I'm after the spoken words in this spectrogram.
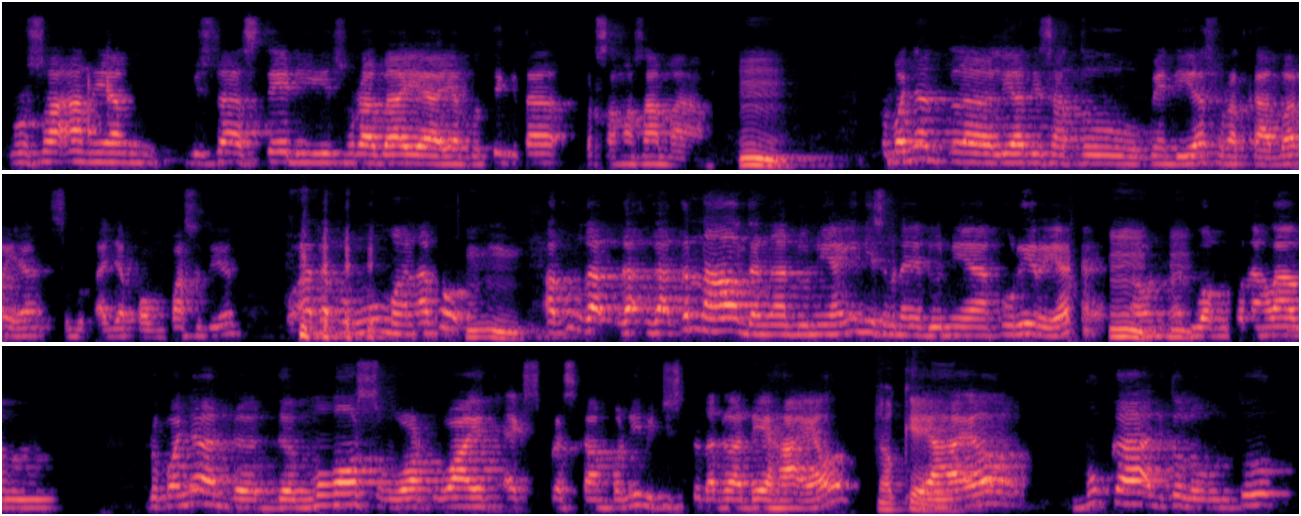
perusahaan yang bisa stay di Surabaya. Yang penting kita bersama-sama. Hmm rupanya lihat di satu media surat kabar ya sebut aja Kompas itu ya oh, ada pengumuman? Aku aku nggak nggak nggak kenal dengan dunia ini sebenarnya dunia kurir ya tahun 20 tahun yang lalu. Rupanya the the most worldwide express company which is itu adalah DHL okay. DHL buka gitu loh untuk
